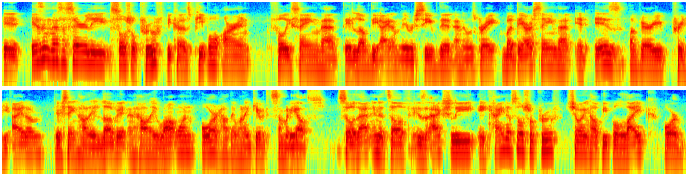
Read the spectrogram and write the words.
it isn't necessarily social proof because people aren't fully saying that they love the item, they received it, and it was great. But they are saying that it is a very pretty item. They're saying how they love it and how they want one, or how they want to give it to somebody else. So that in itself is actually a kind of social proof showing how people like or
